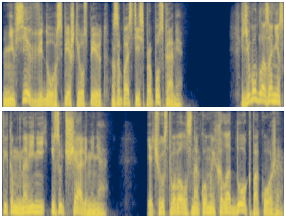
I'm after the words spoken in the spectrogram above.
не все ввиду спешки успеют запастись пропусками. Его глаза несколько мгновений изучали меня. Я чувствовал знакомый холодок по коже.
